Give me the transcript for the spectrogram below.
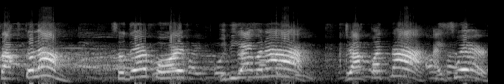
Sakto lang. So therefore, ibigay mo na. Jackpot na. I swear.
